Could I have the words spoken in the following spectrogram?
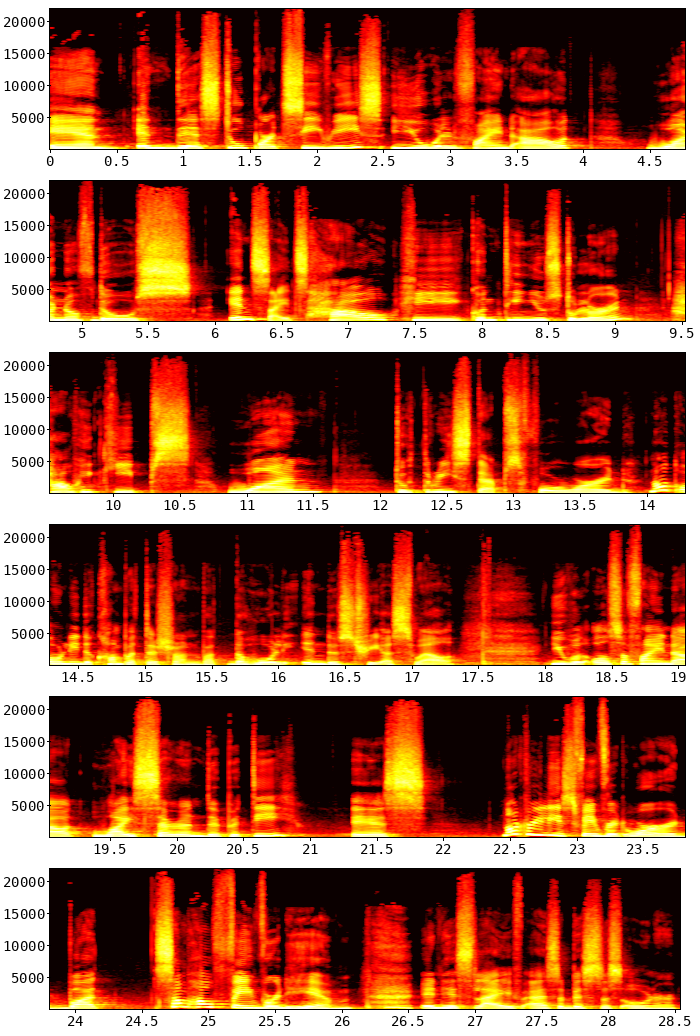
And in this two part series, you will find out one of those insights how he continues to learn how he keeps one to three steps forward, not only the competition, but the whole industry as well. You will also find out why serendipity is not really his favorite word, but somehow favored him in his life as a business owner.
